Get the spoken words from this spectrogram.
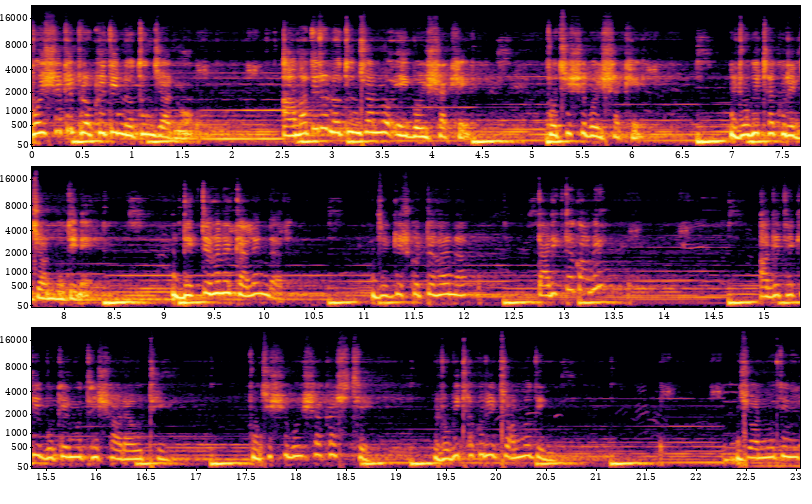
বৈশাখে প্রকৃতির নতুন জন্ম। আমাদেরও নতুন জন্ম এই বৈশাখে, পঁচিশে বৈশাখে, রবি ঠাকুরের জন্মদিনে। দেখতে হয় না ক্যালেন্ডার? জিজ্ঞেস করতে হয় না, তারিখটা কবে? আগে থেকে বুকের মধ্যে সারা ওঠে। পঁচিশে বৈশাখ আসছে, রবি ঠাকুরের জন্মদিন। জন্মদিনের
